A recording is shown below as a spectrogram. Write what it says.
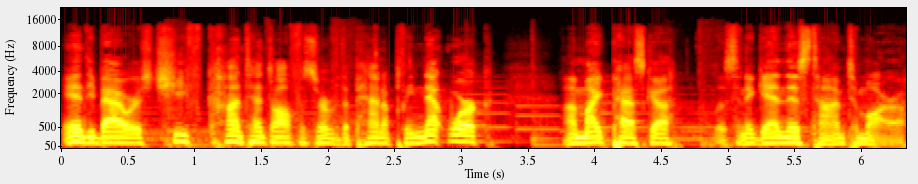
Andy Bowers, chief content officer of the Panoply Network. I'm Mike Pesca. Listen again this time tomorrow.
